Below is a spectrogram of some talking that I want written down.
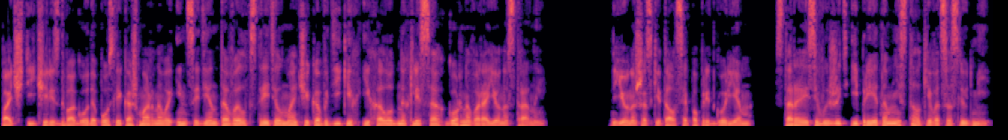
Почти через два года после кошмарного инцидента Вэл встретил мальчика в диких и холодных лесах горного района страны. Юноша скитался по предгорьям, стараясь выжить и при этом не сталкиваться с людьми.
